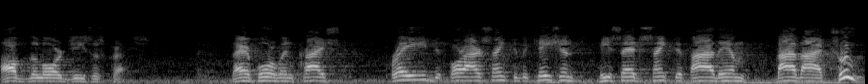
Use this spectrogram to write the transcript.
of the Lord Jesus Christ. Therefore, when Christ prayed for our sanctification, He said, Sanctify them by Thy truth.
